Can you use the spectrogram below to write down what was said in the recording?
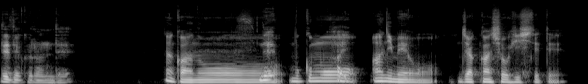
出てくるんで。なんかあのーで僕はい。もアニメを若干消費してて、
